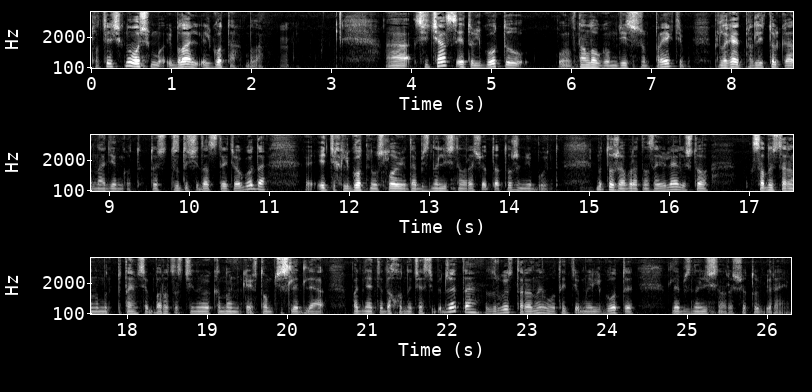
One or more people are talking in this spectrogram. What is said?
плательщик, ну, в общем, и была льгота была. А сейчас эту льготу в налоговом действующем проекте предлагают продлить только на один год. То есть с 2023 года э, этих льготных условий до безналичного расчета тоже не будет. Мы тоже обратно заявляли, что с одной стороны мы пытаемся бороться с теневой экономикой, в том числе для поднятия доходной части бюджета, с другой стороны вот эти мы льготы для безналичного расчета убираем.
